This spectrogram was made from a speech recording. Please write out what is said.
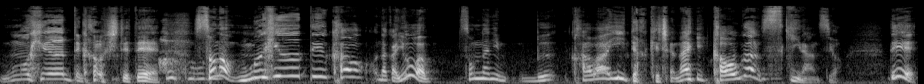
ムヒューって顔してて、そのムヒューっていう顔、なんか要はそんなにぶ、可愛いってわけじゃない顔が好きなんですよ。で、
